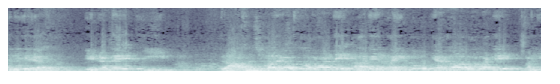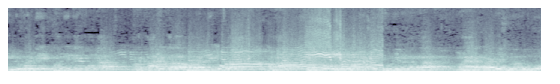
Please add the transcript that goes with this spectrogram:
తెలియజేయాలి. ఏంటంటే ఈ గ్రామ సచివాలయ వ్యవస్థ ఉన్నవండి అలాగే రైతు కేంద్రాలు ఉన్నవండి మనకి ఎటువంటి ఇబ్బంది లేకుండా మన కార్యకలాపాలన్నీ కూడా మన సొంత చేసుకునే విధంగా మనం ఏర్పాటు చేసినందుకు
